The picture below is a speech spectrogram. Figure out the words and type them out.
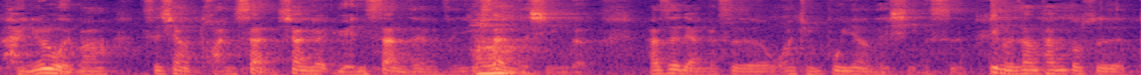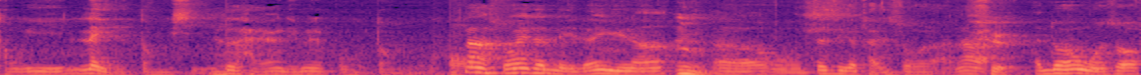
海牛的尾巴是像团扇，像一个圆扇这样子，一个扇子形的，它这两个是完全不一样的形式。基本上它们都是同一类的东西，就是海洋里面的哺乳动物。那所谓的美人鱼呢？嗯，呃，这是一个传说了。那很多人问我说。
